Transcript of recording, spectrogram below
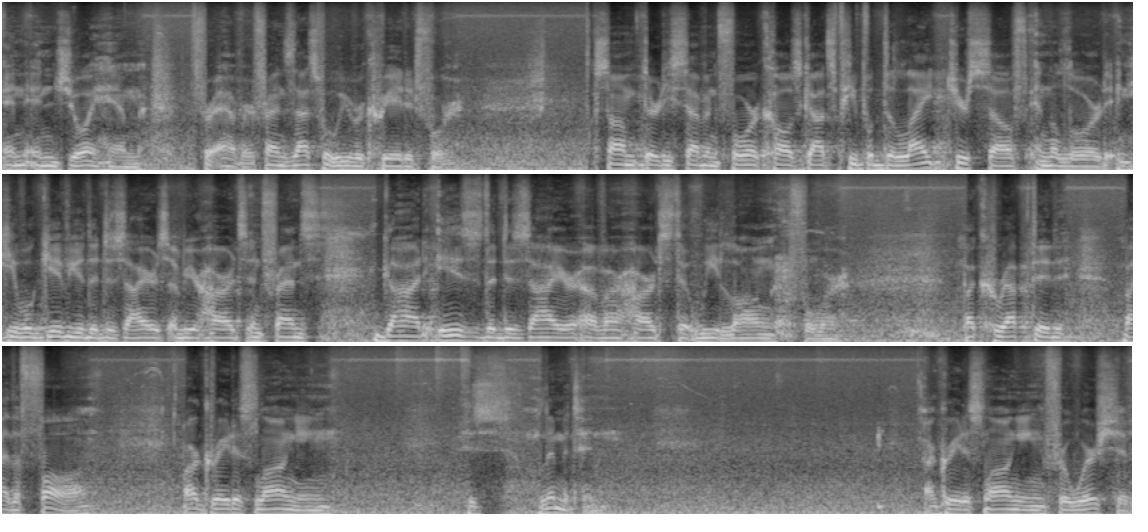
and enjoy Him forever. Friends, that's what we were created for. Psalm 37 4 calls God's people, Delight yourself in the Lord, and he will give you the desires of your hearts. And friends, God is the desire of our hearts that we long for. But corrupted by the fall, our greatest longing is limited. Our greatest longing for worship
